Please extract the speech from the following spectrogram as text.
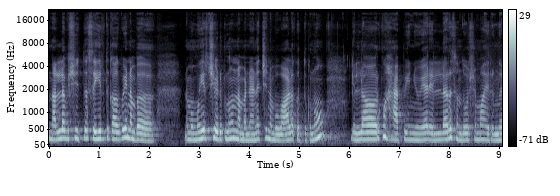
நல்ல விஷயத்த செய்கிறதுக்காகவே நம்ம நம்ம முயற்சி எடுக்கணும்னு நம்ம நினச்சி நம்ம வாழ கற்றுக்கணும் எல்லாருக்கும் ஹாப்பி நியூ இயர் எல்லோரும் சந்தோஷமாக இருங்க.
